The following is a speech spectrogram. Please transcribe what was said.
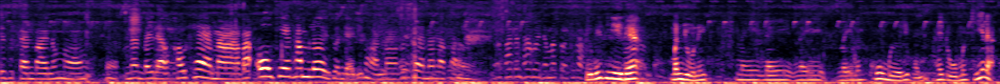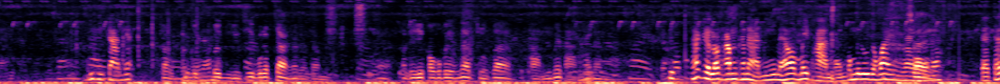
จะสแตนบายน้องๆนั่นไปแล้วเขาแค่มาว่าโอเคทำเลยส่วนใหญ่ที่ผ่านมาก็แค่นั้นแหละค่ะคือวิธีเนี้ยมันอยู่ในในในในในหนังคู่มือที่ผมให้ดูเมื่อกี้เนี่ยวิธีการเนี้ย ครับมันก็มันอยู่ที่ผู้รับจ้างกันนะทำตอนนี้เขาก็ไปหน้าตรวจว่าผ่านหรือไม่ผ่านแค่นั้น ใช่แต่คือเขาถ้าเกิดเราทำขนาดนี้แล้วไม่ผ่านผมก็ไม่รู้จะว่ายังไงใช่แล้วนะแต่ถ้า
